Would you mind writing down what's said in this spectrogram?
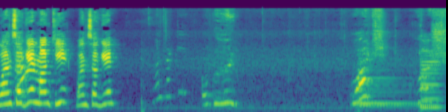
once again, monkey. Once again. Once again. Okay. good. Watch. Crush.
